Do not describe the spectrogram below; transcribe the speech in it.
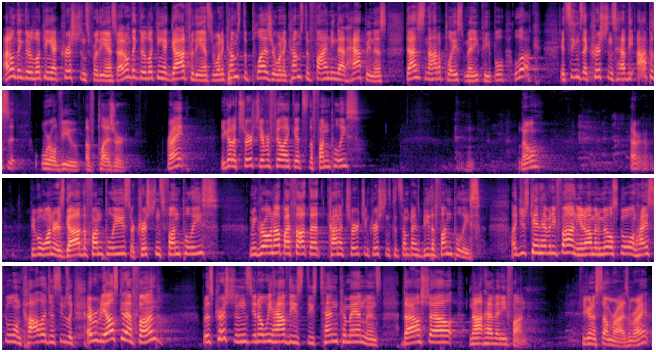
I don't think they're looking at Christians for the answer. I don't think they're looking at God for the answer. When it comes to pleasure, when it comes to finding that happiness, that's not a place many people look. It seems that Christians have the opposite worldview of pleasure, right? You go to church, you ever feel like it's the fun police? No? People wonder is God the fun police or Christians fun police? I mean, growing up, I thought that kind of church and Christians could sometimes be the fun police. Like, you just can't have any fun. You know, I'm in middle school and high school and college, and it seems like everybody else can have fun. But as Christians, you know, we have these, these 10 commandments thou shalt not have any fun. If you're going to summarize them, right?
